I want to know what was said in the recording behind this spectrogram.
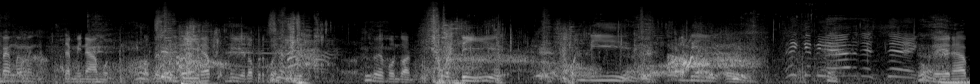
แม่งแม่งแม่งแต่มีนาหมดเราเป็นคนดีนะครับนี่เราเป็นคนดีช่วยคนก่อนคนดีคนดีคนดีเออ Hey, get me out of this thing. โอเคนะครับ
